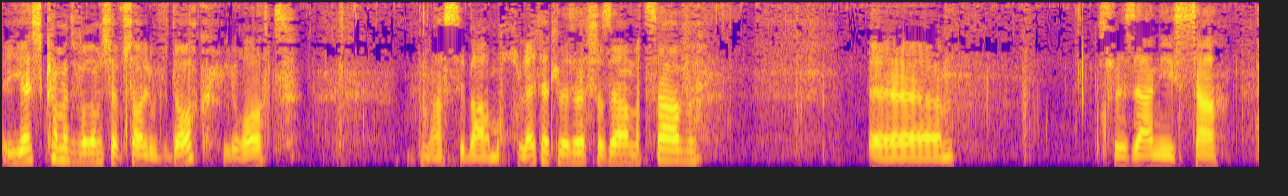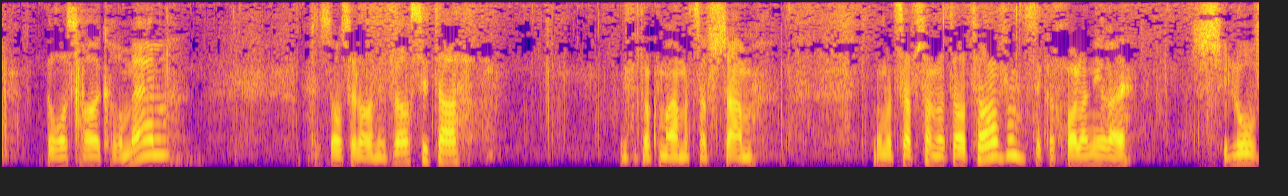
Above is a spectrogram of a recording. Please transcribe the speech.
יש כמה דברים שאפשר לבדוק, לראות מה הסיבה המוחלטת לזה שזה המצב. אמ, בשביל זה אני אסע בראש הר הכרמל, באזור של האוניברסיטה, נבדוק מה המצב שם. המצב שם יותר טוב, זה ככל הנראה שילוב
